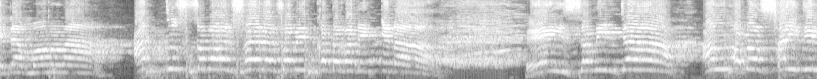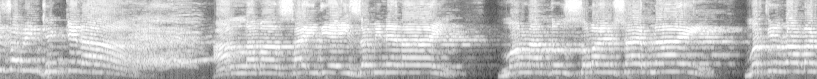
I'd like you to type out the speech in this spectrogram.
এটা মরনা সামাদ সাহেবের জমিন কত কিনা? এই জমিনটা আল্লামা সাইদির জমিন, ঠিক কিনা? আল্লামা সাইদি এই জমিনে নাই মোল্লা আব্দুল সোলাইম সাহেব নাই, মতিউর রহমান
